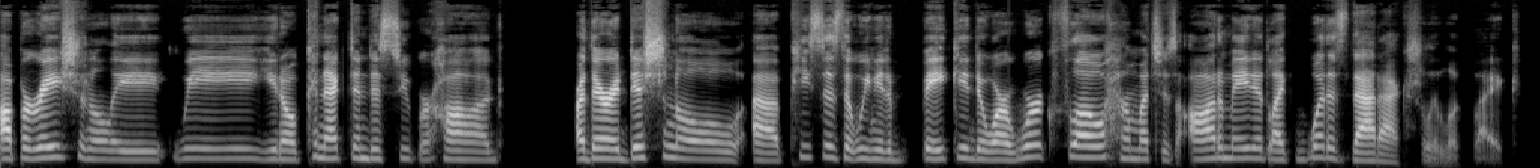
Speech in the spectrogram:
operationally we, you know, connect into Superhog. are there additional uh, pieces that we need to bake into our workflow? How much is automated? Like, what does that actually look like?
